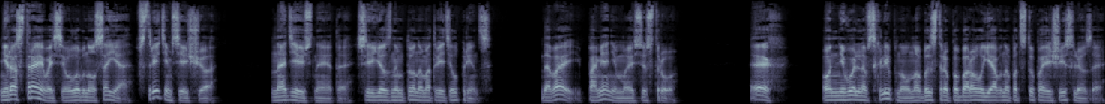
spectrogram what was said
«Не расстраивайся», — улыбнулся я. «Встретимся еще». «Надеюсь на это», — серьезным тоном ответил принц. «Давай помянем мою сестру». «Эх», — он невольно всхлипнул, но быстро поборол явно подступающие слезы.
